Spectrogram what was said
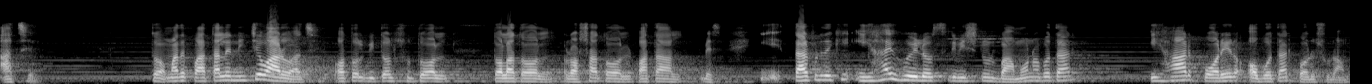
আছে। তো আমাদের পাতালের নিচেও আরও আছে। অতল বিতল সুতল তলাতল, রসাতল, পাতাল, বেশ। তারপরে দেখি, ইহাই হইল শ্রী বিষ্ণুর বামন অবতার, ইহার পরের অবতার পরশুরাম।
